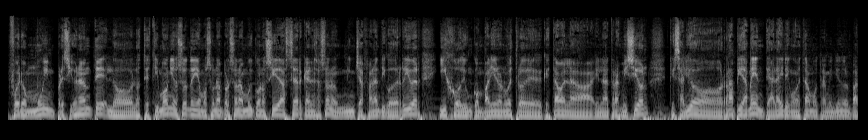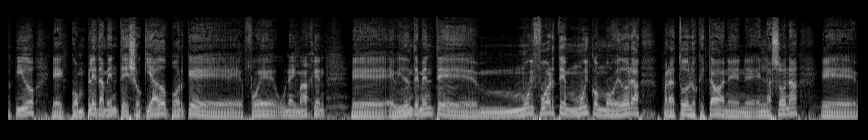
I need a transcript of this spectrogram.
fueron muy impresionantes. Lo- los testimonios, nosotros teníamos una persona muy conocida cerca en esa zona, un hincha fanático de River, hijo de un compañero nuestro que estaba en la, en la transmisión, que salió rápidamente al aire cuando estábamos transmitiendo el partido, eh, completamente choqueado porque fue una imagen eh, evidentemente muy fuerte, muy conmovedora para todos los que estaban en, en la zona, eh,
